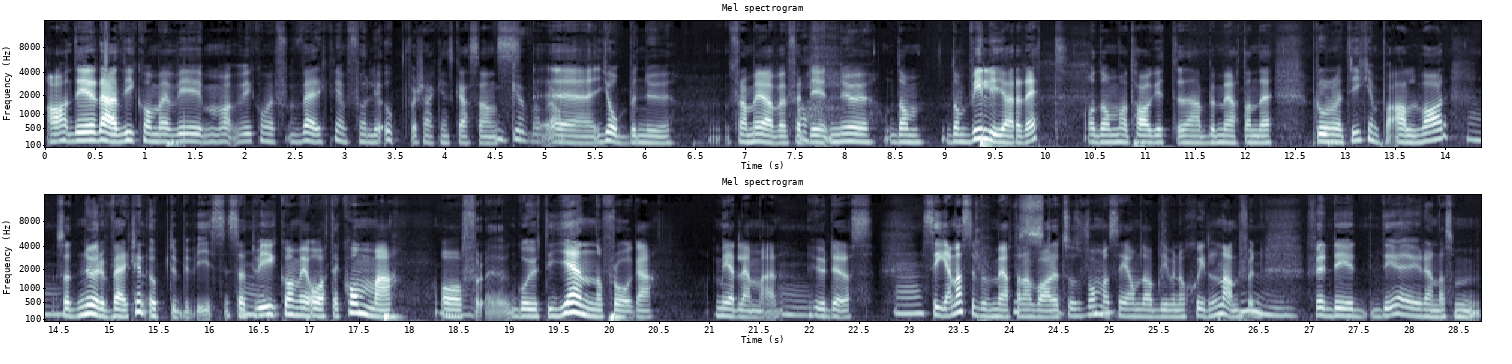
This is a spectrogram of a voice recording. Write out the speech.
ja, det är det där vi kommer, vi, vi kommer verkligen följa upp Försäkringskassans eh, jobb nu framöver. För det, Oh. nu, de, de vill ju göra rätt och de har tagit den här bemötande problematiken på allvar. Mm. Så att nu är det verkligen upp till bevis. Så att vi Mm. kommer återkomma och Mm. fr- gå ut igen och fråga medlemmar Mm. hur deras Mm. senaste bemötande har varit. Så får man Mm. se om det har blivit någon skillnad. För, Mm. för det, det är ju det enda som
